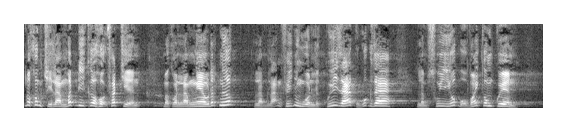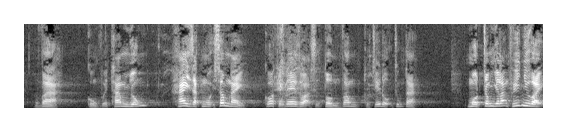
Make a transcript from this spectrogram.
Nó không chỉ làm mất đi cơ hội phát triển mà còn làm nghèo đất nước, làm lãng phí những nguồn lực quý giá của quốc gia, làm suy yếu bộ máy công quyền và cùng với tham nhũng, hai giặc nội xâm này có thể đe dọa sự tồn vong của chế độ chúng ta. Một trong những lãng phí như vậy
